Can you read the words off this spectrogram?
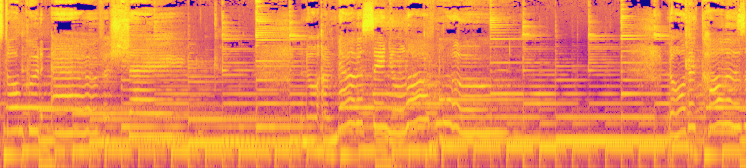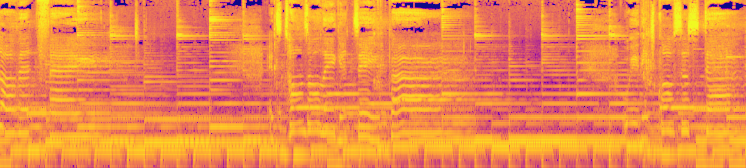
Storm could ever shake. No, I've never seen your love move. No, the colors of it fade. Its tones only get deeper with each closer step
